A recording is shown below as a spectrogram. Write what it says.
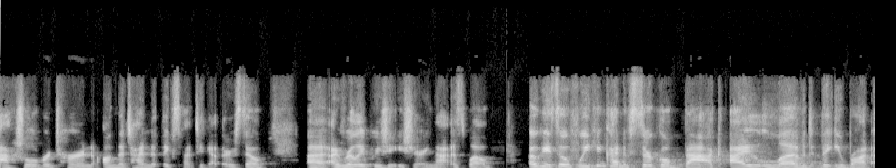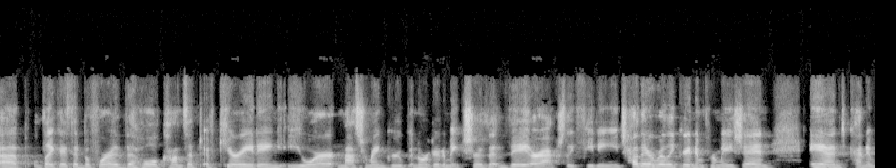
actual return on the time that they've spent together. So uh, I really appreciate you sharing that as well. Okay, so if we can kind of circle back, I loved that you brought up, like I said before, the whole concept of curating your mastermind group in order to make sure that they are actually feeding each other really great information and kind of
